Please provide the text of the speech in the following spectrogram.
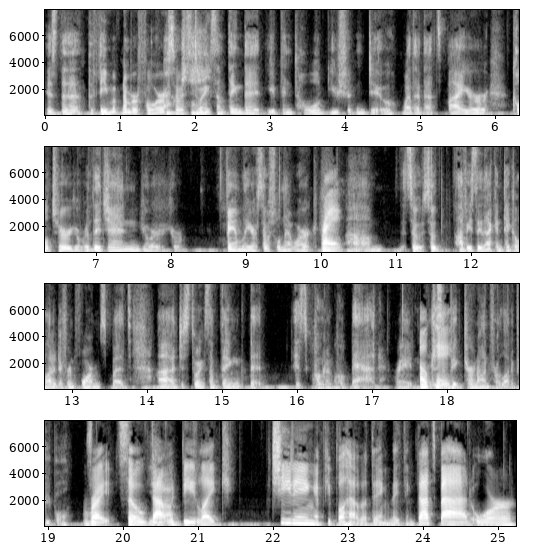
is the the theme of number 4. So it's doing something that you've been told you shouldn't do, whether that's by your culture, your religion, your your family or social network. Right. Um, so, so obviously that can take a lot of different forms, but uh, just doing something that is quote unquote bad, right? Is Okay. a big turn on for a lot of people. Right. So Yeah. that would be like cheating, if people have a thing they think that's bad, or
